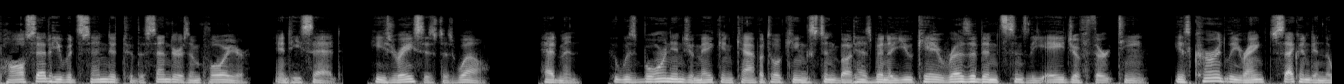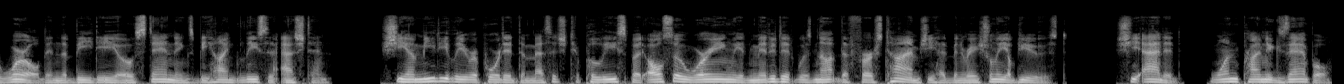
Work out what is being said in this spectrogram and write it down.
Paul said he would send it to the sender's employer, and he said, he's racist as well. Hedman, who was born in Jamaican capital Kingston but has been a UK resident since the age of 13, is currently ranked second in the world in the BDO standings behind Lisa Ashton. She immediately reported the message to police but also worryingly admitted it was not the first time she had been racially abused. She added, one prime example,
